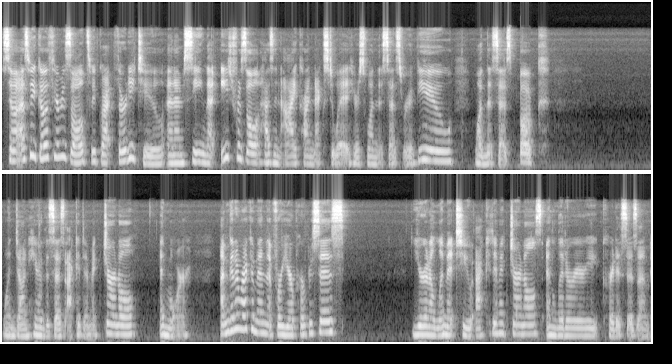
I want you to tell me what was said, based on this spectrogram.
So as we go through results, we've got 32, and I'm seeing that each result has an icon next to it. Here's one that says review, one that says book, one down here that says academic journal, and more. I'm going to recommend that for your purposes, you're going to limit to academic journals and literary criticism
